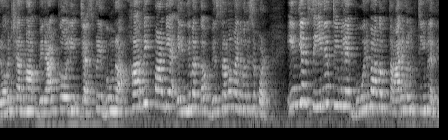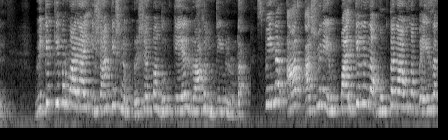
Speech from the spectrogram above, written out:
രോഹിത് ശർമ്മ വിരാട് കോഹ്ലി ജസ്പ്രീത് ബുംറ ഹാർദിക് പാണ്ഡ്യ എന്നിവർക്ക് വിശ്രമം അനുവദിച്ചപ്പോൾ ഇന്ത്യൻ സീനിയർ ടീമിലെ ഭൂരിഭാഗം താരങ്ങളും ടീമിലെത്തി. വിക്കറ്റ് കീപ്പർമാരായി ഇഷാൻ കിഷനും ഋഷഭ് പന്തും കെ എൽ രാഹുലും ടീമിലുണ്ട്. സ്പിന്നർ ആർ അശ്വിനെയും പരിക്കിൽ നിന്ന് മുക്തനാകുന്ന പേസർ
